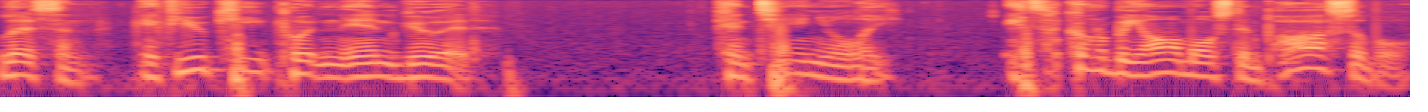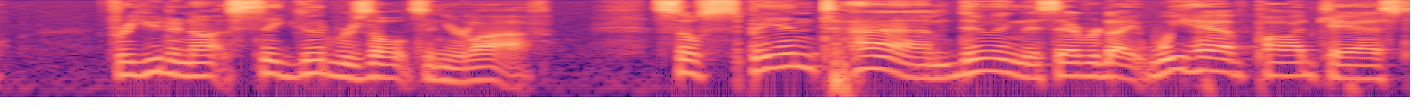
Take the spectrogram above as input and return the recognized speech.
Listen, if you keep putting in good continually, it's going to be almost impossible for you to not see good results in your life. So spend time doing this every day. We have podcasts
